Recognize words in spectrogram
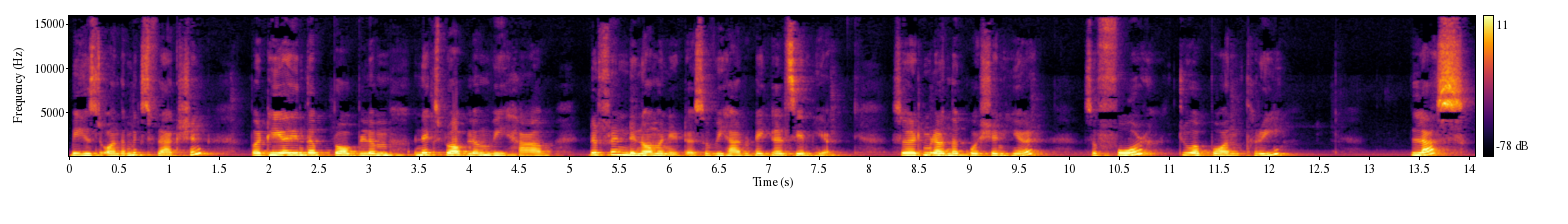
based on the mixed fraction but here in the problem next problem we have different denominators. So we have to take LCM here. So let me run the question here. So 4 2 upon 3 plus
